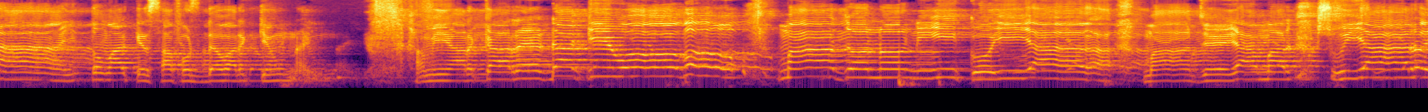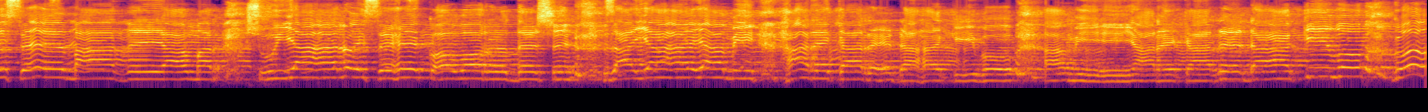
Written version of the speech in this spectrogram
নাই তোমাকে সাপোর্ট দেওয়ার কেউ নাই। আমি আর কারে ডাকিব গো? মা জননী কইয়া, মা যে আমার শুইয়া রইছে, মা দে আমার শুইয়া রইছে কবর দেশে, যাইয়া আমি হারে কারে ডাকিব? আমি আরে কারে ডাকিব গো?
